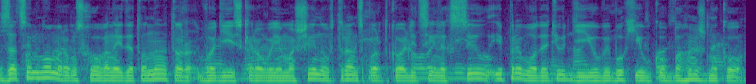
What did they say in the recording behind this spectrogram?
За цим номером схований детонатор. Водій скеровує машину в транспорт коаліційних сил і приводить у дію вибухівку в багажнику.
